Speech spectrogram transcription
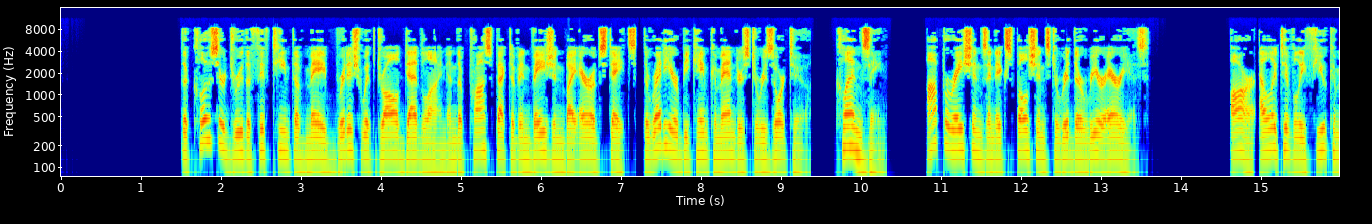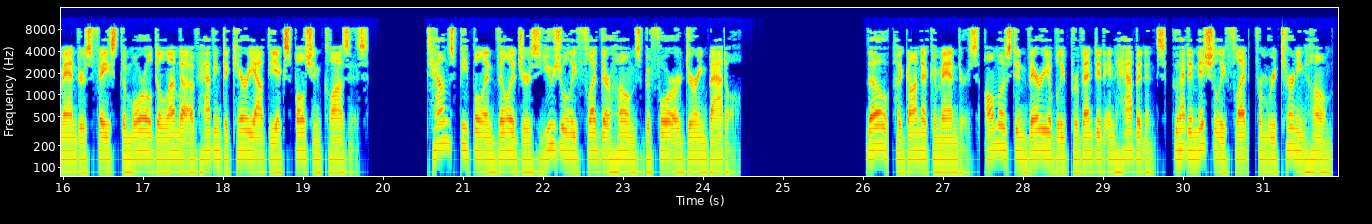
The closer drew the 15th of May British withdrawal deadline and the prospect of invasion by Arab states, the readier became commanders to resort to «cleansing» operations and expulsions to rid their rear areas. R relatively few commanders faced the moral dilemma of having to carry out the expulsion clauses. Townspeople and villagers usually fled their homes before or during battle. Though Haganah commanders almost invariably prevented inhabitants, who had initially fled, from returning home,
